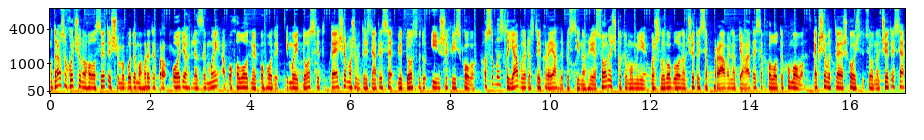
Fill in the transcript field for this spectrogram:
Одразу хочу наголосити, що ми будемо говорити про одяг для зими або холодної погоди, і мій досвід те, що може відрізнятися від досвіду інших військових. Особисто я вирос в тих краях, де постійно гріє сонечко, тому мені важливо було навчитися правильно вдягатися в холодних умовах. Якщо ви теж хочете цього навчитися,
